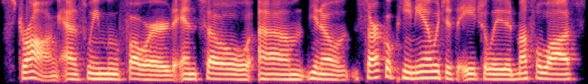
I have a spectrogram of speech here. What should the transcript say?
strong as we move forward? And so, um, you know, sarcopenia, which is age related muscle loss,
